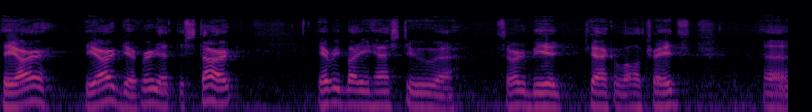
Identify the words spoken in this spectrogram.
they are they are different. At the start, everybody has to uh, sort of be a jack of all trades. Uh,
